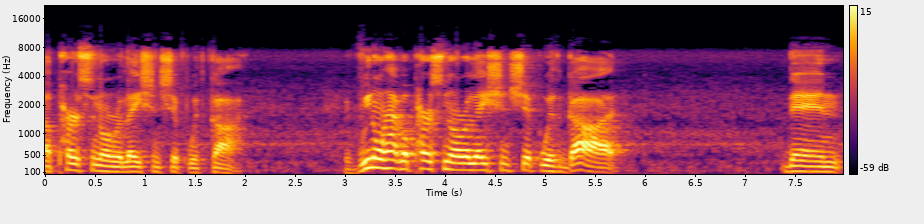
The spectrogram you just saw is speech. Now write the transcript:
a personal relationship with God. If we don't have a personal relationship with God, then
